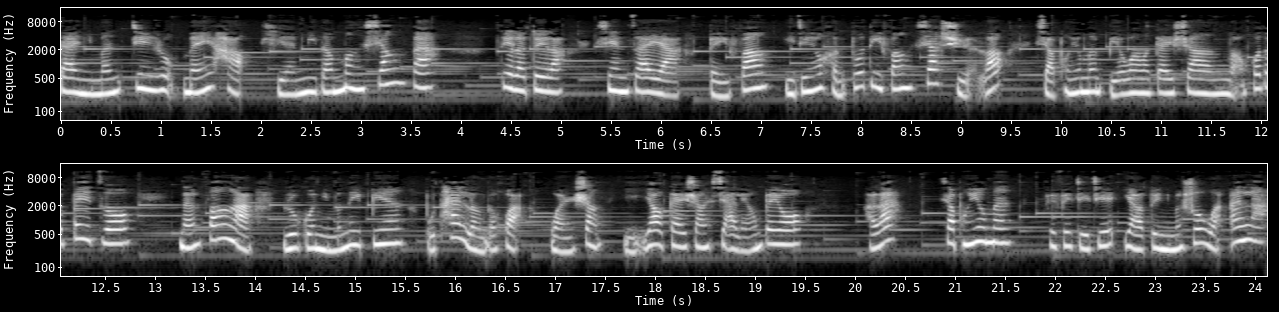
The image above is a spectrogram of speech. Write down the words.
带你们进入美好甜蜜的梦乡吧。对了对了，现在呀，北方已经有很多地方下雪了，小朋友们别忘了盖上暖和的被子哦。南方啊，如果你们那边不太冷的话，晚上也要盖上夏凉被哦。好啦，小朋友们，菲菲姐姐要对你们说晚安啦，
